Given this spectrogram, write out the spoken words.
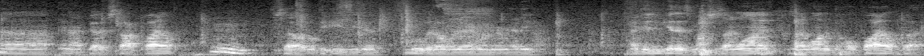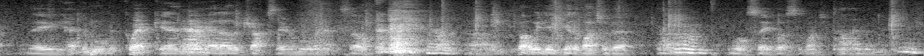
uh, and I've got it stockpiled, hmm, so it'll be easy to move it over there when we're ready. I didn't get as much as I wanted, because I wanted the whole pile, but they had to move it quick, and they had other trucks there moving it, so. um, But we did get a bunch of it, uh, will save us a bunch of time and,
